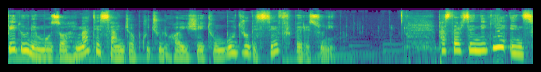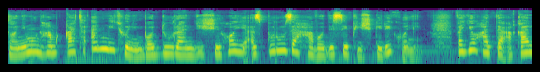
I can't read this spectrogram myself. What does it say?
بدون مزاحمت سنجاب کوچولوهای شیطون بود رو به صفر برسونیم. پس در زندگی انسانیمون هم قطعا می‌تونیم با دوراندیشی های از بروز حوادث پیشگیری کنیم و یا حداقل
